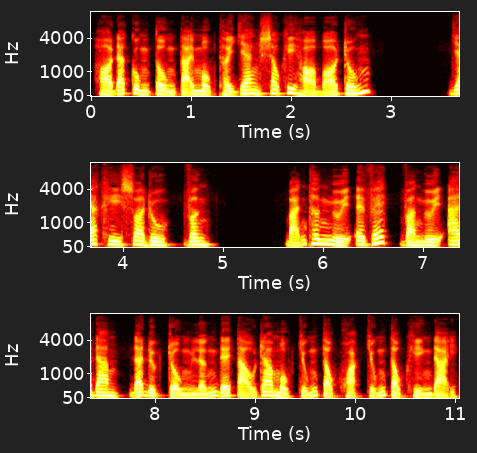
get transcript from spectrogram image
họ đã cùng tồn tại một thời gian sau khi họ bỏ trốn. Giác khi Soaru, vâng. Bản thân người Evet và người Adam đã được trộn lẫn để tạo ra một chủng tộc hoặc chủng tộc hiện đại,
